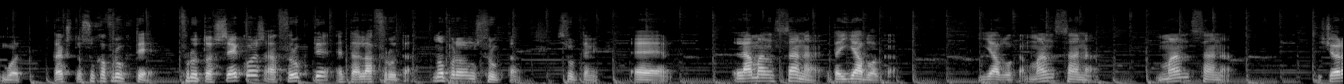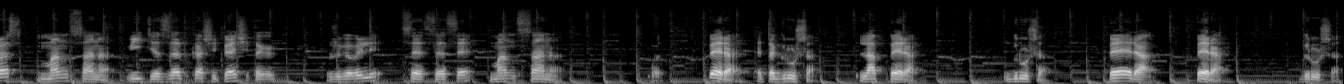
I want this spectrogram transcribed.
Вот. Так что сухофрукты frutos secos, а фрукты это la fruta. Но продолжим с фруктом. С фруктами. Э, la manzana это яблоко. Яблоко. Manzana. Manzana. Еще раз. Manzana. Видите, z шипящий, так как уже говорили, ССС, мансана. Вот. Пера, это груша. Ла пера. Груша. Пера, пера. Груша.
